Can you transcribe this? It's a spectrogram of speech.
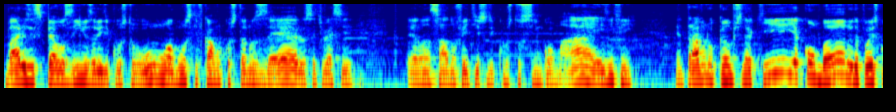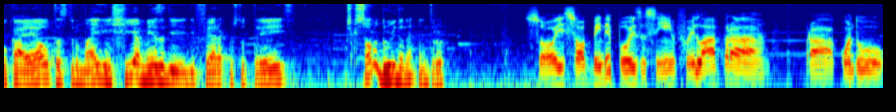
vários spellzinhos ali de custo 1, alguns que ficavam custando 0, se tivesse é, lançado um feitiço de custo 5 ou mais, enfim. Entrava no campus daqui, ia combando, depois com o Kael'thas e tudo mais, enchia a mesa de, de fera custo 3. Acho que só no druida, né? Entrou. Só e só bem depois, assim, foi lá pra, pra quando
